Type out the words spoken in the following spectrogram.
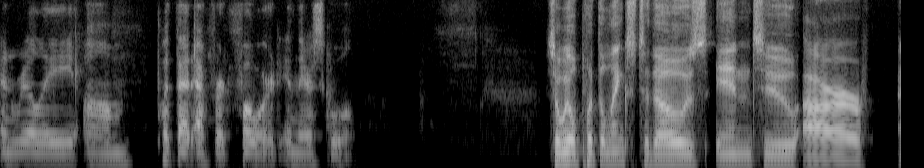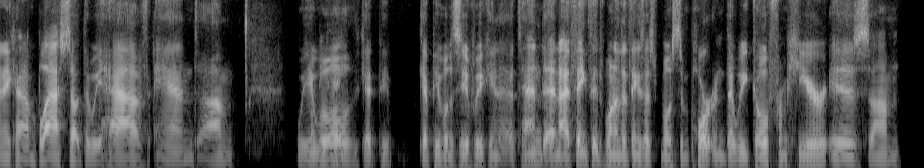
and really um, put that effort forward in their school. So we'll put the links to those into our any kind of blast out that we have, and um, we will get people get people to see if we can attend. And I think that one of the things that's most important that we go from here is um,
